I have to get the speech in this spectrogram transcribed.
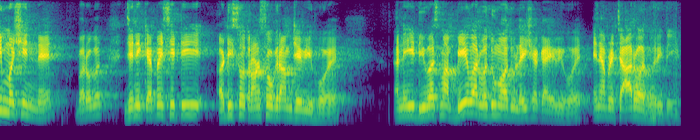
એ મશીનને, બરાબર? જેની કેપેસિટી અઢીસો ત્રણસો ગ્રામ જેવી હોય અને એ દિવસમાં બે વાર વધુમાં વધુ લઈ શકાય એવી હોય, એને આપણે ચાર વાર ભરી દઈએ.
